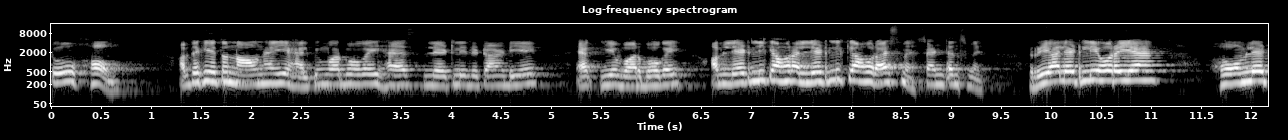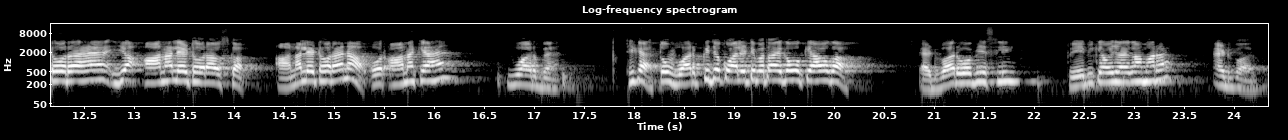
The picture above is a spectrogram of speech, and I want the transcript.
to home अब देखिए, ये तो नाउन है, ये हेल्पिंग वर्ब हो गई। हैज़ लेटली रिटर्न ये ये वर्ब हो गई। अब लेटली क्या हो रहा है? लेटली क्या हो रहा है इसमें सेंटेंस में? रिया लेटली हो रही है होम लेट हो रहा है, या आना लेट हो रहा है उसका? आना लेट हो रहा है ना? और आना क्या है? वर्ब है। ठीक है? तो वर्ब की जो क्वालिटी बताएगा वो क्या होगा? एडवर्ब ऑब्वियसली तो ये भी क्या हो जाएगा हमारा? Adverb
